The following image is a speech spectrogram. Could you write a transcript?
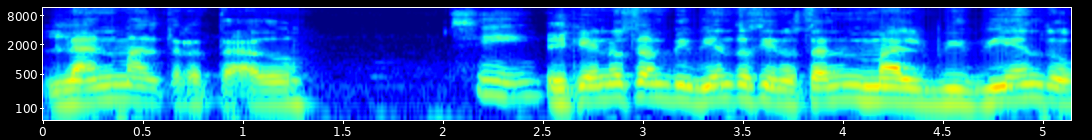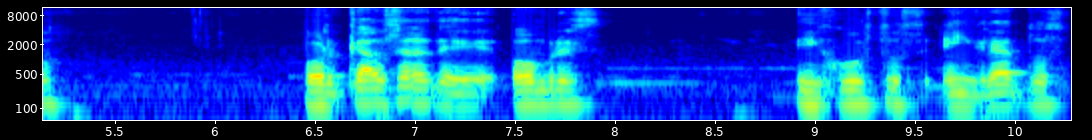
la han maltratado sí. y que no están viviendo, sino están malviviendo por causa de hombres injustos e ingratos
